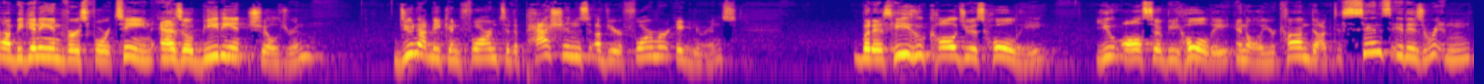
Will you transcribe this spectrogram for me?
uh, beginning in verse 14. As obedient children, do not be conformed to the passions of your former ignorance, but as he who called you is holy, you also be holy in all your conduct. Since it is written,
